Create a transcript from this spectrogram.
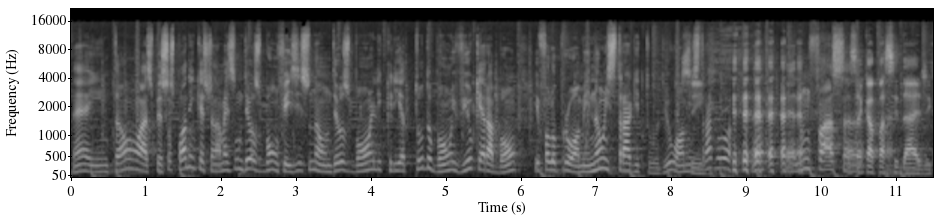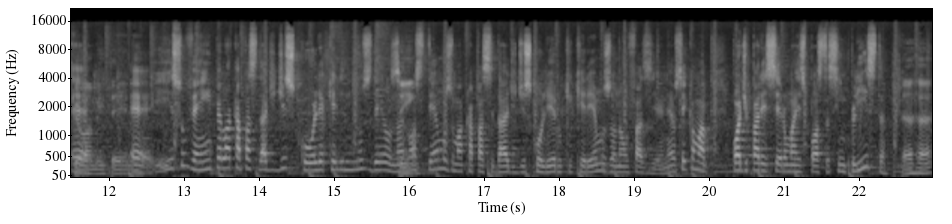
né? E então as pessoas podem questionar, mas um Deus bom fez isso? Não, um Deus bom, ele cria tudo bom e viu que era bom e falou para o homem, não estrague tudo. E o homem Sim. estragou, né? É, não faça... Essa capacidade que É, o homem tem. Né? É, e isso vem pela capacidade de escolha que ele nos deu. Né? Sim. Nós temos uma capacidade de escolher o que queremos ou não fazer. Né? Eu sei que é uma, pode parecer uma resposta simplista, Aham.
